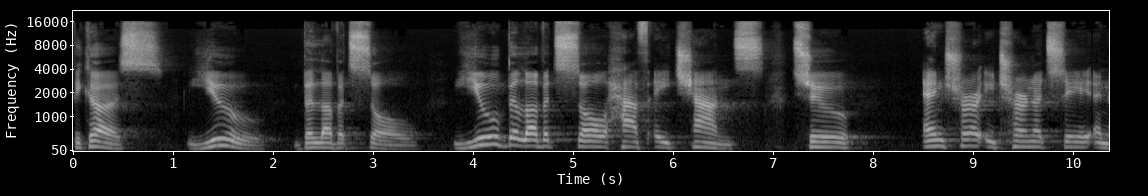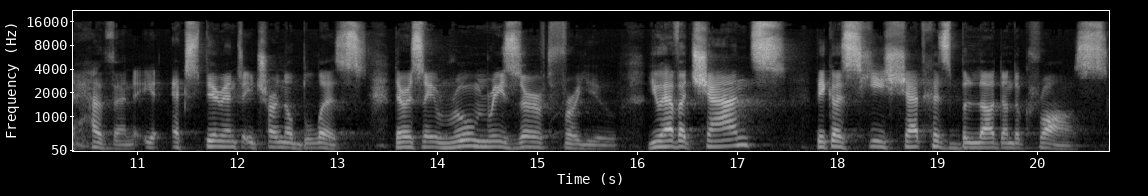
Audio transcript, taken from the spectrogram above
Because you, beloved soul, you, beloved soul, have a chance to enter eternity in heaven, experience eternal bliss. There is a room reserved for you. You have a chance because he shed his blood on the cross.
